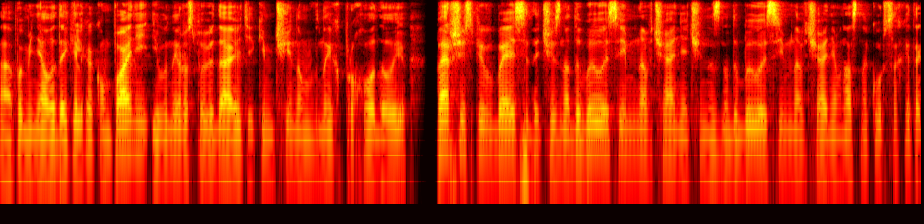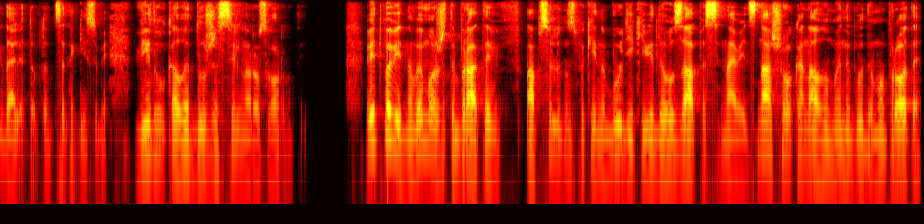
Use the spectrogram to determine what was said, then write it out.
е, поміняли декілька компаній, і вони розповідають, яким чином в них проходили перші співбесіди, чи знадобилося їм навчання, чи не знадобилося їм навчання в нас на курсах і так далі. Тобто це такий собі відгук, але дуже сильно розгорнутий. Відповідно, ви можете брати абсолютно спокійно будь-які відеозаписи навіть з нашого каналу, ми не будемо проти.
